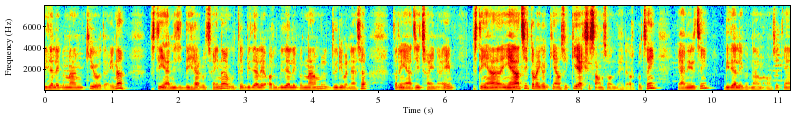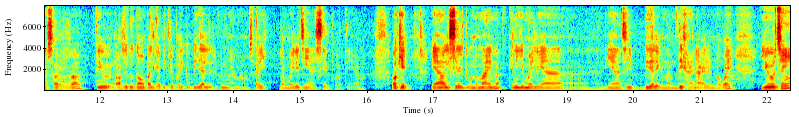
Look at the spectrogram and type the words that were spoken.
विद्यालयको नाम के हो त होइन? जस्तै यहाँनिर चाहिँ देखाएको छैन उता विद्यालय अर्को विद्यालयको नाम र दूरी भनेको छ तर यहाँ चाहिँ छैन है। जस्तै यहाँ यहाँ चाहिँ तपाईँको के आउँछ के एक्सेस आउँछ भन्दाखेरि अर्को चाहिँ यहाँनिर चाहिँ विद्यालयको नाम आउँछ त्यहाँ सर र त्यो हजुरको गाउँपालिकाभित्र भएको विद्यालयहरूको नाम आउँछ है। ल मैले चाहिँ यहाँ सेभ गरिदिएँ अब। ओके यहाँ अलिक सिलेक्ट हुन माएन किनकि मैले यहाँ यहाँ चाहिँ विद्यालयको नाम देखाएन आई डोन्ट नो भाइ यो चाहिँ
